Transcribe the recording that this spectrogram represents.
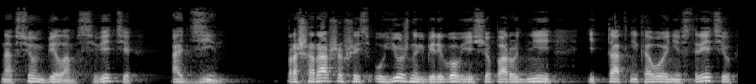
на всем белом свете один? Прошаравшившись у южных берегов еще пару дней и так никого и не встретив,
